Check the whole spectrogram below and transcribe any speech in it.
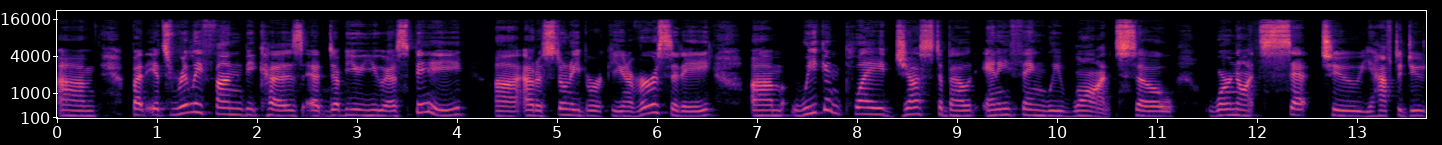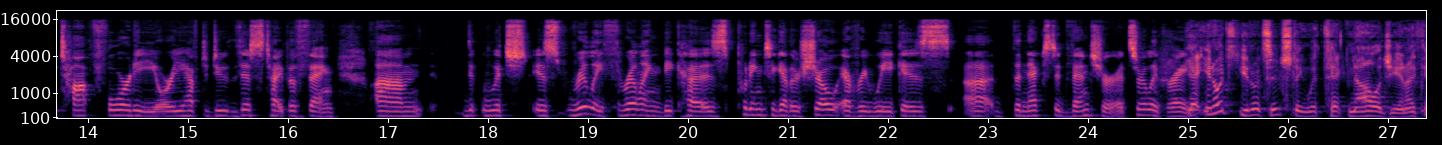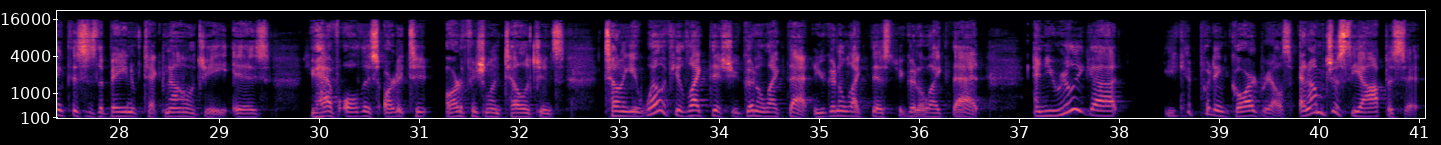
Um, but it's really fun because at WUSB, uh, out of Stony Brook University, um, we can play just about anything we want. So we're not set to you have to do top 40 or you have to do this type of thing. Um, which is really thrilling because putting together show every week is uh, the next adventure. It's really great. Yeah, you know what's you know what's interesting with technology, and I think this is the bane of technology is you have all this arti- artificial intelligence telling you, well, if you like this, you're going to like that. You're going to like this. You're going to like that, and you really got you get put in guardrails. And I'm just the opposite.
